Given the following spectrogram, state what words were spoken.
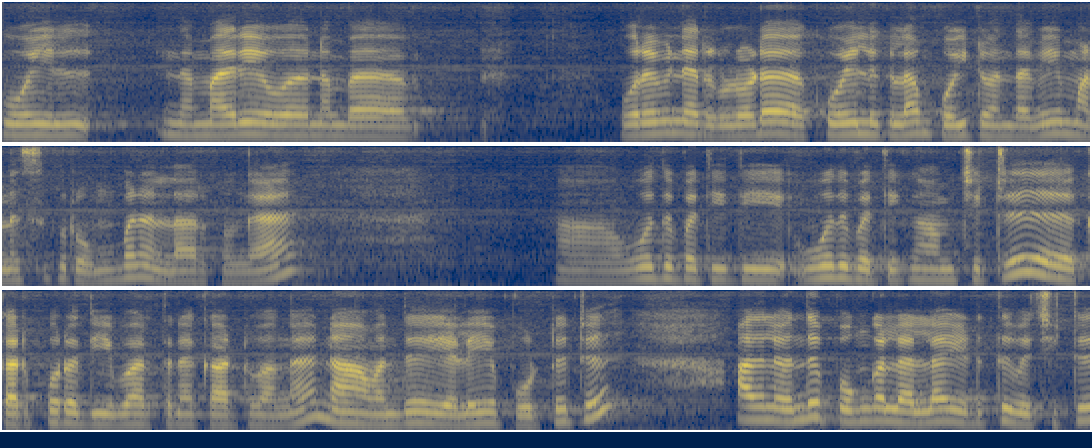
கோயில் இந்த மாதிரி நம்ம உறவினர்களோட கோயிலுக்கெல்லாம் போயிட்டு வந்தாவே மனசுக்கு ரொம்ப நல்லா இருக்குங்க. ஊதுபத்தி தீ ஊதுபத்தி காமிச்சிட்டு கற்பூர தீபார்த்தனை காட்டுவாங்க. நான் வந்து இலையை போட்டுட்டு அதில் வந்து பொங்கல் எல்லாம் எடுத்து வச்சுட்டு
